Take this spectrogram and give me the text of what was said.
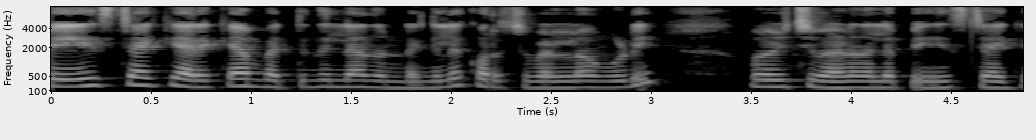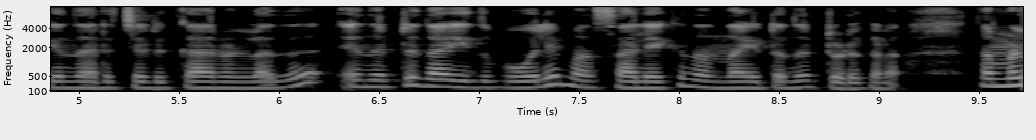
പേസ്റ്റാക്കി അരയ്ക്കാൻ പറ്റുന്നില്ല എന്നുണ്ടെങ്കിൽ കുറച്ച് വെള്ളവും കൂടി ഒഴിച്ച് വേണം നല്ല പേസ്റ്റാക്കി ഒന്ന് അരച്ചെടുക്കാനുള്ളത്. എന്നിട്ട് ഇതാ ഇതുപോലെ മസാലയ്ക്ക് നന്നായിട്ടൊന്ന് ഇട്ട് കൊടുക്കണം. നമ്മൾ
